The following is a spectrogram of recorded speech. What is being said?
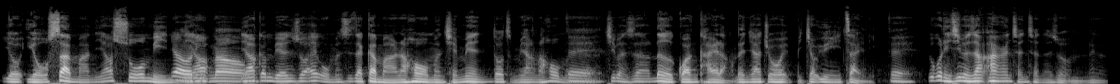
有友善嘛，你要说明，要你要礼貌。你要跟别人说，哎、我们是在干嘛？然后我们前面都怎么样？然后我们基本上乐观开朗，人家就会比较愿意载你。对，如果你基本上安安沉沉的说，嗯，那个，哎、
